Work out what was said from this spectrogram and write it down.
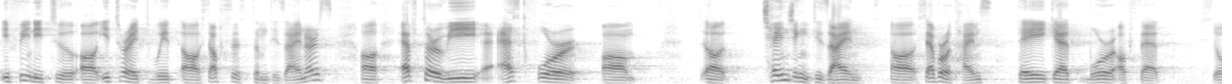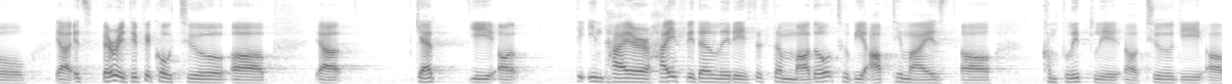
if we need to uh, iterate with uh, subsystem designers, uh, after we ask for um, uh, changing design uh, several times, they get more upset. So yeah, it's very difficult to yeah, get the the entire high fidelity system model to be optimized completely uh, to the uh,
